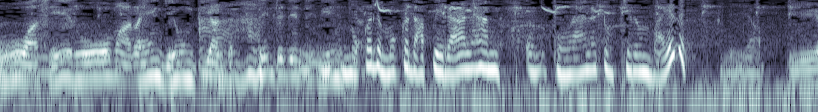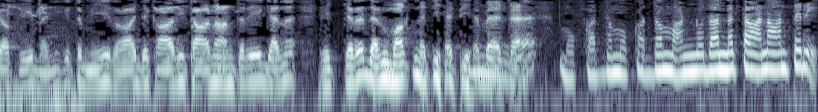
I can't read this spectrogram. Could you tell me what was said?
ඕවා සේරෝම අරහෙන් ගෙවුම් කියන්න. දෙන්න දෙන්න. මොකද මොකද අපේ රාලහාමි කොරාලට ඔච්චරම බයද? මේ අපේ අපේ බැනිකට මේ රාජකාරී තානාන්තරයේ ගැන එච්චර දැනුමක් නැති හැටි හැබැයිට මොකද්ද මොකද්ද මන් නොදන්න තානාන්තරේ.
